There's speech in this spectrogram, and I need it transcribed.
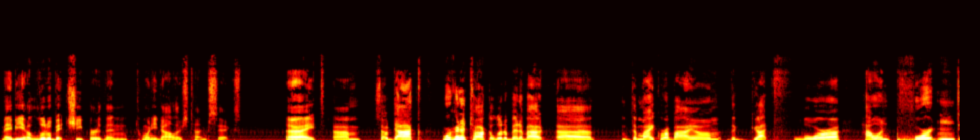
maybe a little bit cheaper than $20 times six. All right. Um, so, Doc, we're going to talk a little bit about uh, the microbiome, the gut flora, how important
